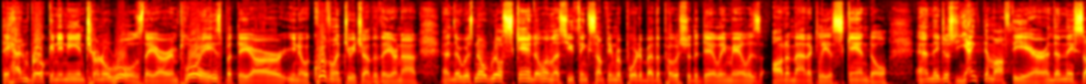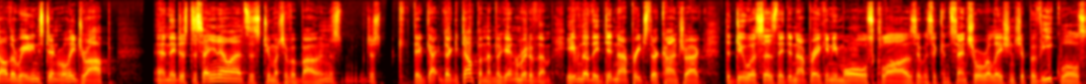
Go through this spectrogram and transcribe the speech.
they hadn't broken any internal rules. They are employees, but they are, you know, equivalent to each other. They are not, and there was no real scandal unless you think something reported by the Post or the Daily Mail is automatically a scandal. And they just yanked them off the air, and then they saw the ratings didn't really drop. And they just decided, you know what, this is too much of a bother. Just, just they've got they're dumping them. They're getting rid of them, even though they did not breach their contract. The duo says they did not break any morals clause. It was a consensual relationship of equals.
